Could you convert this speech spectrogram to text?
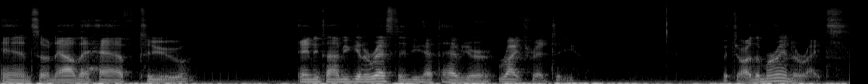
And so now they have to, anytime you get arrested, you have to have your rights read to you, which are the Miranda rights.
